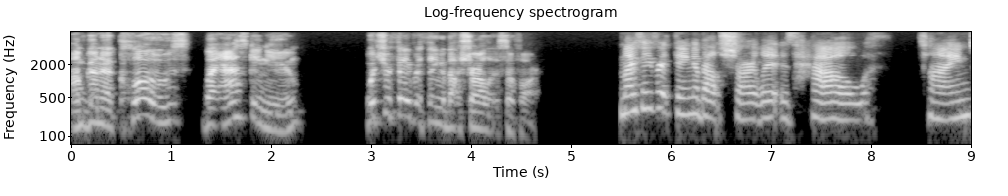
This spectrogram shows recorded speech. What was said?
I'm going to close by asking you, what's your favorite thing about Charlotte so far? My favorite thing about Charlotte is how kind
